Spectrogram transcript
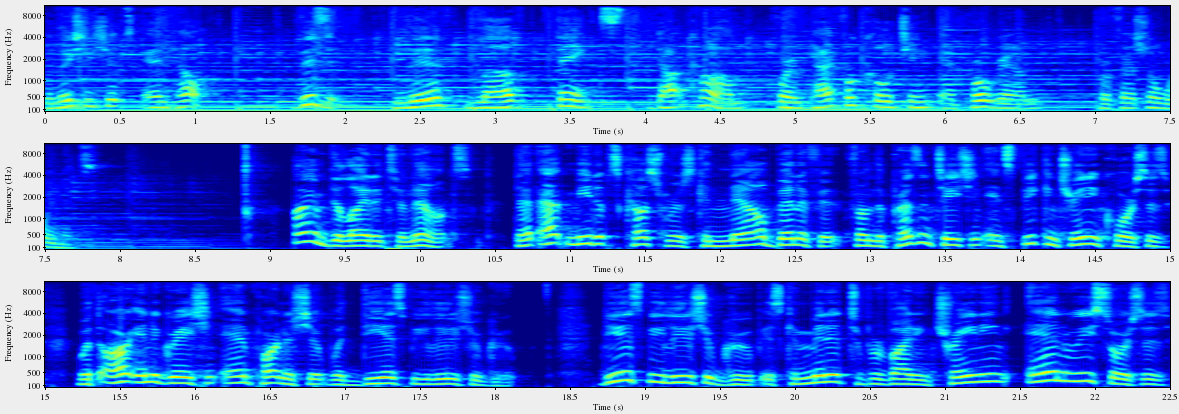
relationships, and health. Visit livelovethanks.com for impactful coaching and program professional women's. I am delighted to announce that App Meetup's customers can now benefit from the presentation and speaking training courses with our integration and partnership with DSB Leadership Group. DSB Leadership Group is committed to providing training and resources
